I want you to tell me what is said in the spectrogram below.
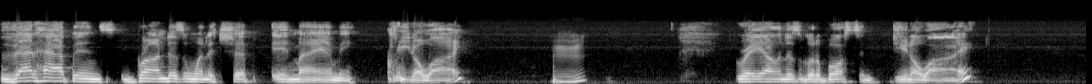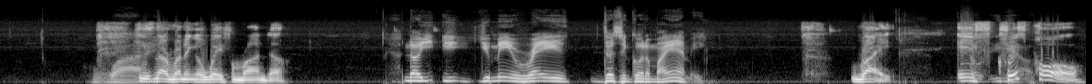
That happens. Bron doesn't win a chip in Miami. You know why? hmm Ray Allen doesn't go to Boston. Do you know why? Why? He's not running away from Rondo. No, you, you, you mean Ray doesn't go to Miami? Right. If Chris. Paul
